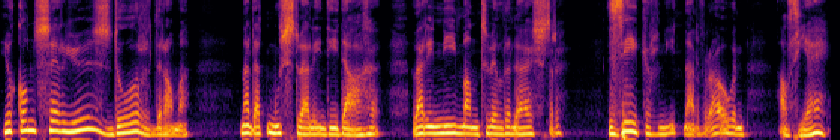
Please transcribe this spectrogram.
Je kon serieus doordrammen, maar dat moest wel in die dagen waarin niemand wilde luisteren. Zeker niet naar vrouwen als jij.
